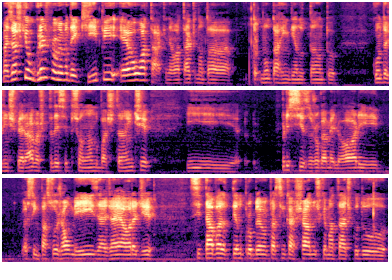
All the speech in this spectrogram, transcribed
Mas eu acho que o grande problema da equipe é o ataque, né? O ataque não tá, não tá rendendo tanto quanto a gente esperava. Acho que tá decepcionando bastante. E precisa jogar melhor. E assim, passou já um mês, já é a hora de se tava tendo problema para se encaixar no esquema tático do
